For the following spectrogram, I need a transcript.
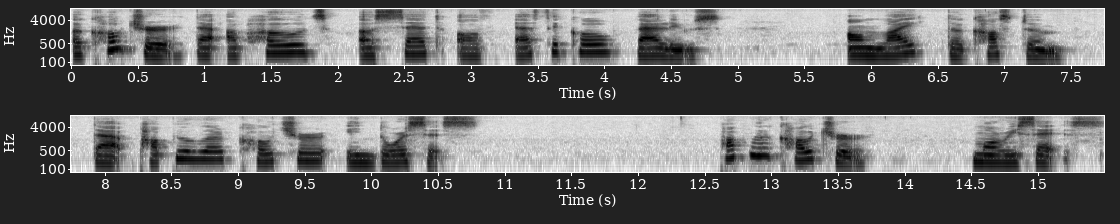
A culture that upholds a set of ethical values, unlike the custom that popular culture endorses. Popular culture, Morrie says,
